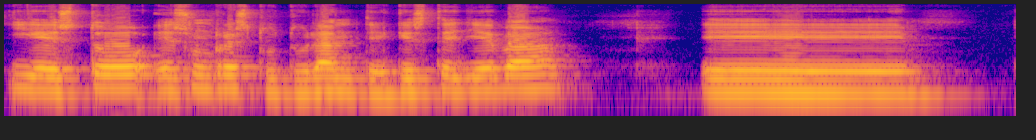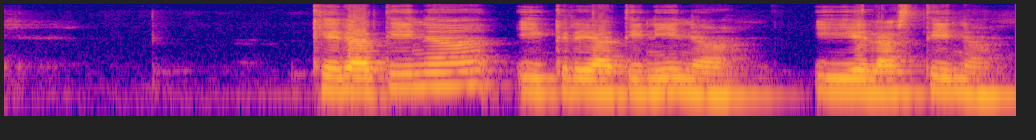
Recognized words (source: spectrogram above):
Y esto es un reestructurante, que este lleva... Eh, queratina y creatinina y elastina.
